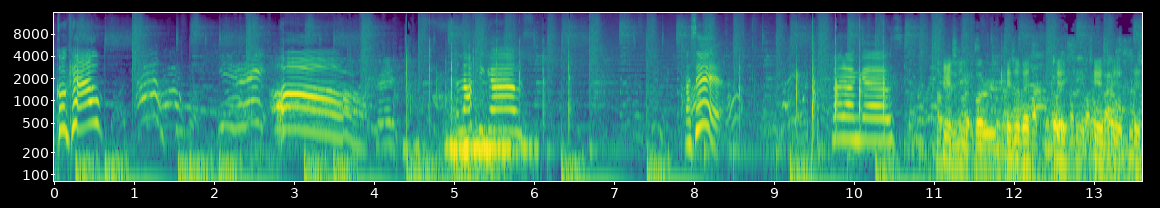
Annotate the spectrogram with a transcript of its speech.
Go on, Cal. Lucky girls. That's it. Well done, girls. Cheers. Cheers, Cheers, cheers, cheers, cheers.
